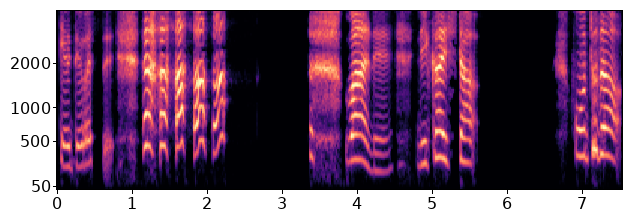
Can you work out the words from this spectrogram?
て言ってます。まあね、2回した。ほんとだ。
